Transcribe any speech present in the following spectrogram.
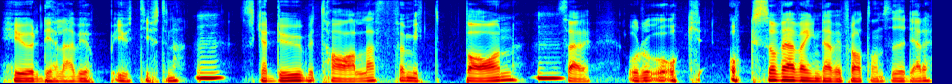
Hur delar vi upp utgifterna? mm, Ska du betala för mitt barn? mm, Så här, och, och också väva in det vi pratade om tidigare.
